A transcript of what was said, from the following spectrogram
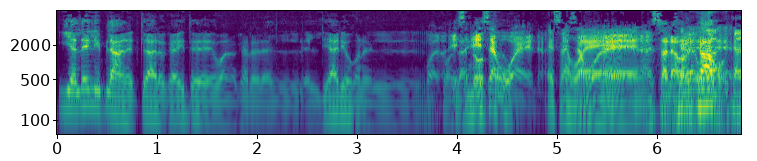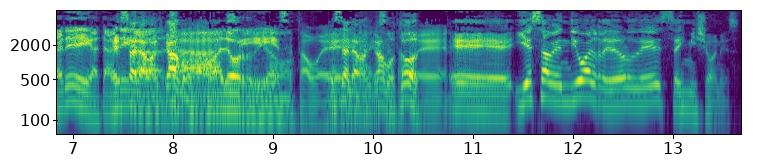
Y el Daily Planet, claro, que ahí te, bueno, claro, era el, el diario con el Bueno, con esa, la esa nota. es buena. Esa es buena, esa la bancamos. Te agrega, te agrega. Esa la bancamos. a Ah, valor, sí, digamos. esa está buena. esa la bancamos todos. Eh, y esa vendió alrededor de 6 millones.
